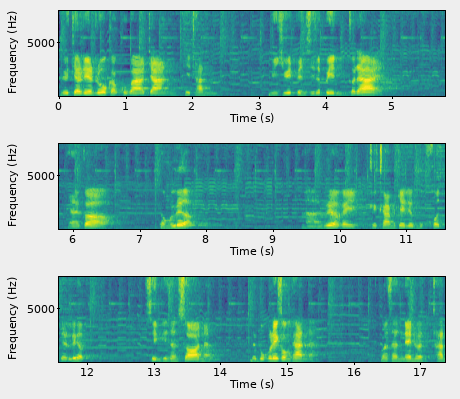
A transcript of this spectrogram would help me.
หรือจะเรียนรู้กับครูบาอาจารย์ที่ท่านมีชีวิตเป็นศิลปินก็ได้ก็ต้องเลือกอเลือกไอ้คล้ายๆไม่ใช่เลือกบุคคล แต่เลือกสิ่งที่ท่านสอนนะในบุคลิกของท่านนะว่าท่านเน้นว่าท่าน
